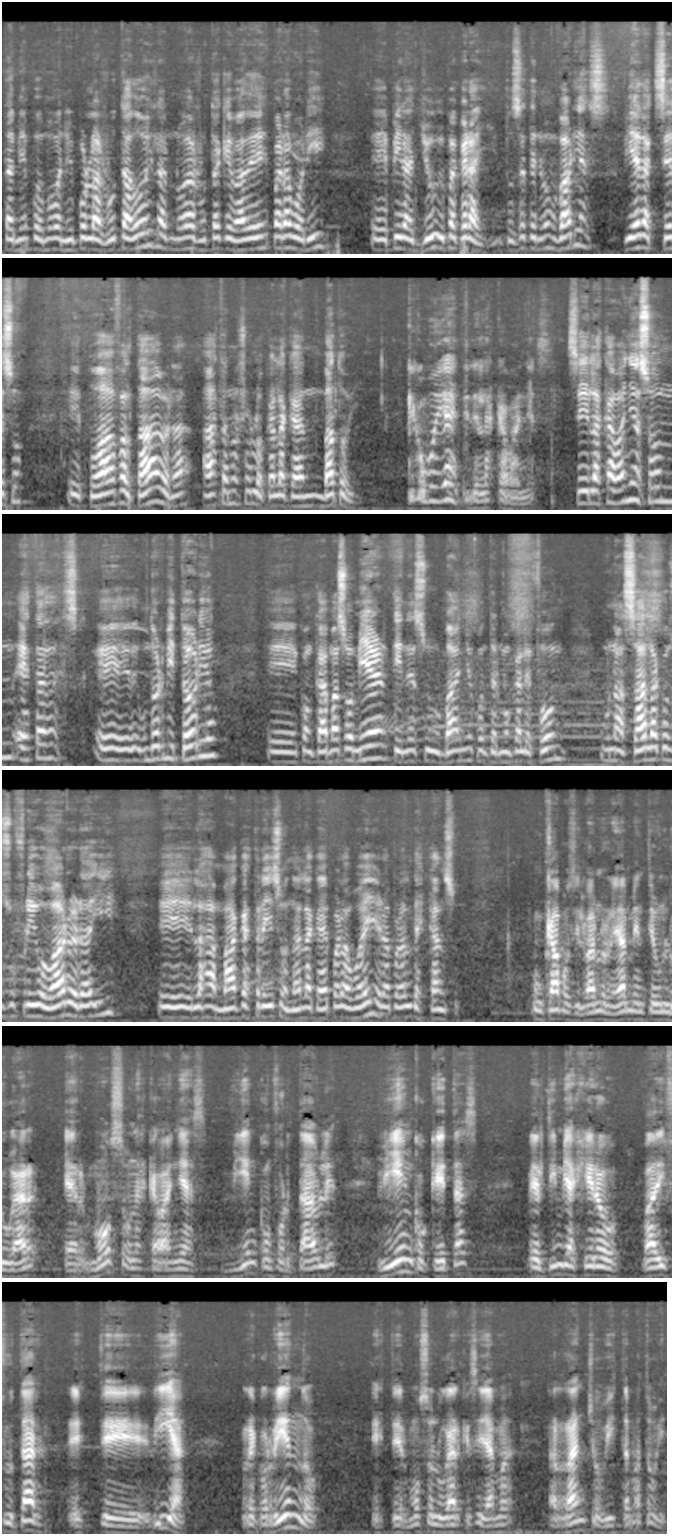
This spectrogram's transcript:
También podemos venir por la ruta 2, la nueva ruta que va de Paraborí, eh, Pirayú y Pacaray. Entonces, tenemos varias vías de acceso eh, todas asfaltadas, ¿verdad? Hasta nuestro local acá en Batoví. ¿Qué comodidades tienen las cabañas? Sí, las cabañas son estas, eh, un dormitorio eh, con cama somier, tiene su baño con termocalefón, una sala con su frigobar, ¿verdad? Y eh, las hamacas tradicionales acá de Paraguay era para el descanso. Un capo Silvano, realmente un lugar hermoso, unas cabañas bien confortables, bien coquetas. El team viajero va a disfrutar este día recorriendo este hermoso lugar que se llama Rancho Vista Matoví.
